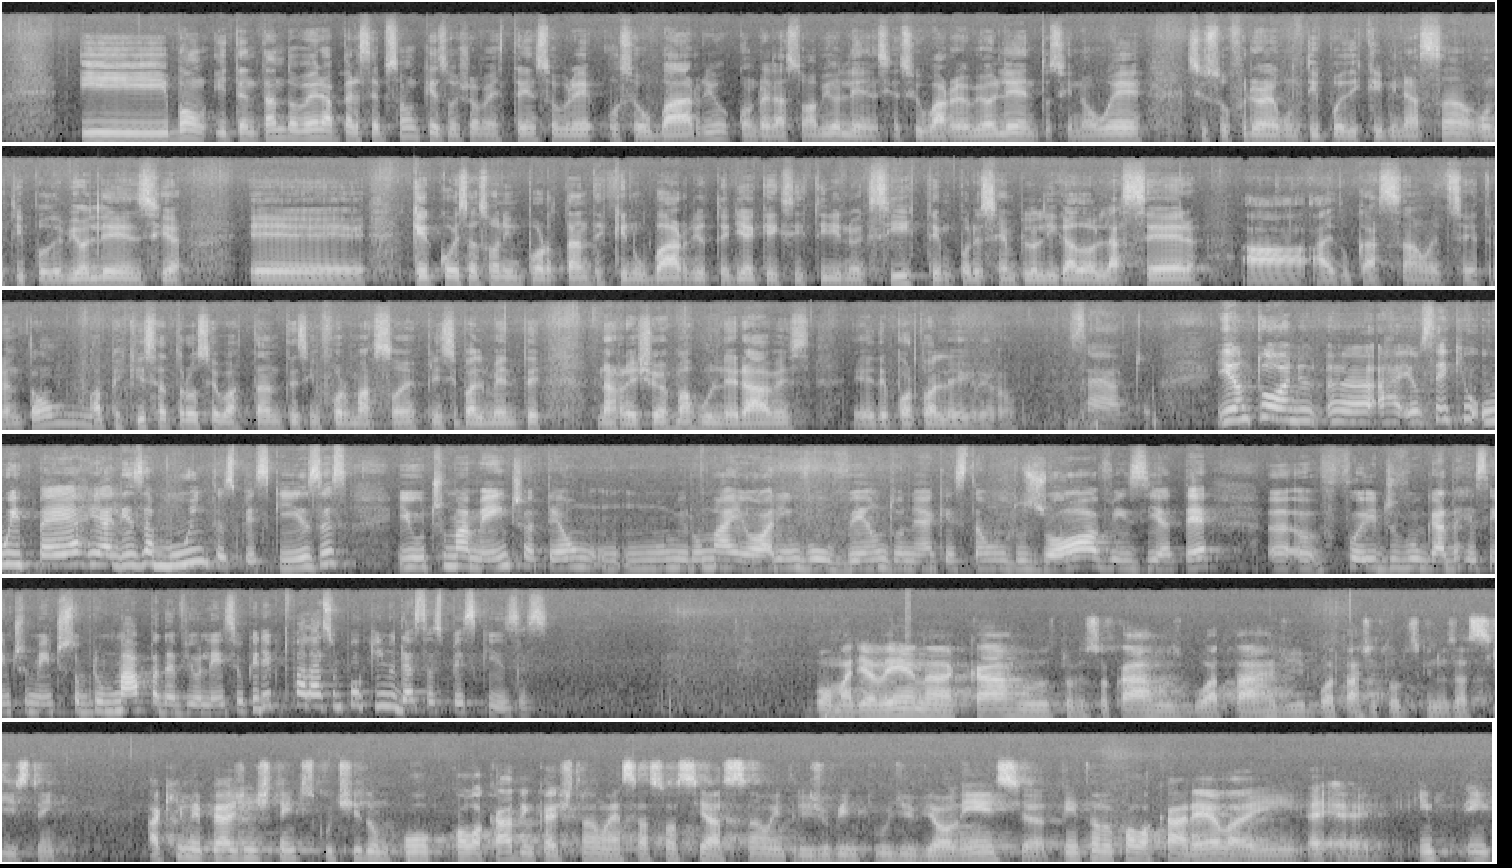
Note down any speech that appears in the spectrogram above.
E, bom, e tentando ver a percepção que esses jovens têm sobre o seu bairro com relação à violência, se o bairro é violento, se não é, se sofreram algum tipo de discriminação, algum tipo de violência, eh, qué cosas son importantes que en un barrio teria que existir e não existem, por exemplo, ligado ao lazer, à, à educação, etc. Então, a pesquisa trouxe bastantes informações, principalmente nas regiões mais vulneráveis eh, de Porto Alegre. Não? Certo. E, Antônio, uh, eu sei que o IPEA realiza muitas pesquisas e, ultimamente, até um, um número maior envolvendo né, a questão dos jovens e até uh, foi divulgada recentemente sobre o mapa da violência. Eu queria que tu falasse um pouquinho dessas pesquisas. Bom, Maria Helena, Carlos, professor Carlos, boa tarde. Boa tarde a todos que nos assistem. Aqui no IPE a gente tem discutido um pouco, colocado em questão essa associação entre juventude e violência, tentando colocar ela em, é, é, em, em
